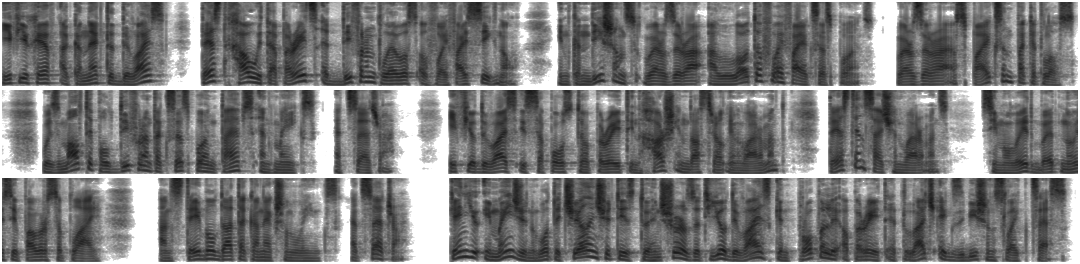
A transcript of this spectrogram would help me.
If you have a connected device, Test how it operates at different levels of Wi-Fi signal, in conditions where there are a lot of Wi-Fi access points, where there are spikes in packet loss, with multiple different access point types and makes, etc. If your device is supposed to operate in harsh industrial environment, test in such environments, simulate bad noisy power supply, unstable data connection links, etc. Can you imagine what a challenge it is to ensure that your device can properly operate at large exhibitions like CES?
